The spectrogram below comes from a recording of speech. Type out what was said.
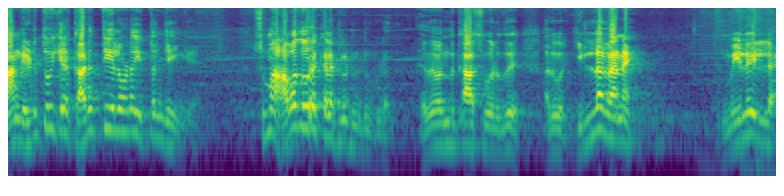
நாங்கள் எடுத்து வைக்கிற கருத்தியலோட யுத்தம் செய்யுங்க. சும்மா அவதூற கிளப்பி விட்டுக்கூடாது எது வந்து காசு வருது அது ஒரு இல்லை தானே. உண்மையிலே இல்லை.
